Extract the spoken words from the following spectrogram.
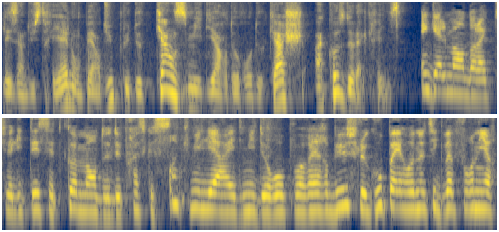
Les industriels ont perdu plus de 15 milliards d'euros de cash à cause de la crise. Également dans l'actualité, cette commande de presque 5 milliards et demi d'euros pour Airbus. Le groupe aéronautique va fournir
